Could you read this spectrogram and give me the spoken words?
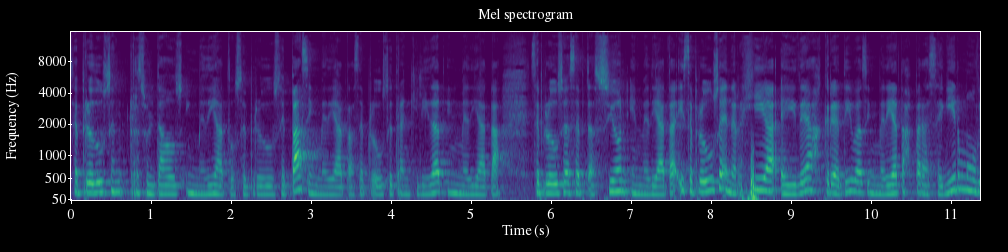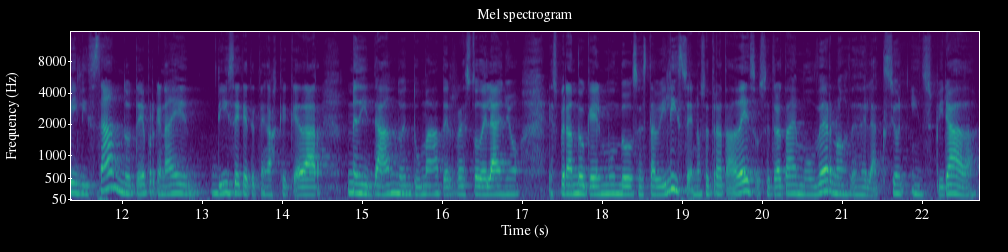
Se producen resultados inmediatos, se produce paz inmediata, se produce tranquilidad inmediata, se produce aceptación inmediata y se produce energía e ideas creativas inmediatas para seguir movilizándote, porque nadie dice que te tengas que quedar meditando en tu mate el resto del año esperando que el mundo se estabilice, no se trata de eso, se trata de movernos desde la acción inspirada,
